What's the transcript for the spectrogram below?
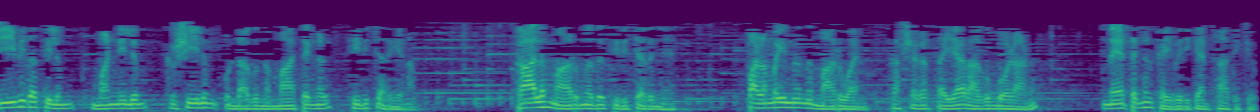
ജീവിതത്തിലും മണ്ണിലും കൃഷിയിലും ഉണ്ടാകുന്ന മാറ്റങ്ങൾ തിരിച്ചറിയണം. കാലം മാറുന്നത് തിരിച്ചറിഞ്ഞ് പഴമയിൽ നിന്ന് മാറുവാൻ കർഷകർ തയ്യാറാകുമ്പോഴാണ് നേട്ടങ്ങൾ കൈവരിക്കാൻ സാധിക്കൂ.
